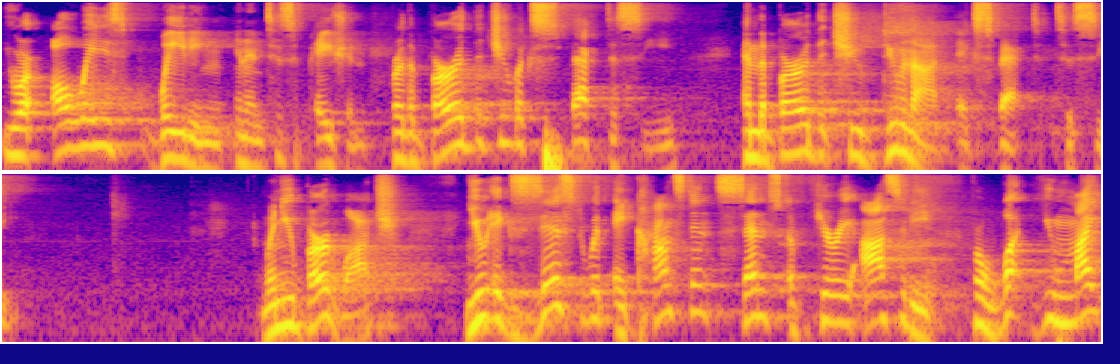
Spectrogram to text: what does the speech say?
you are always waiting in anticipation for the bird that you expect to see and the bird that you do not expect to see. When you birdwatch, you exist with a constant sense of curiosity for what you might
